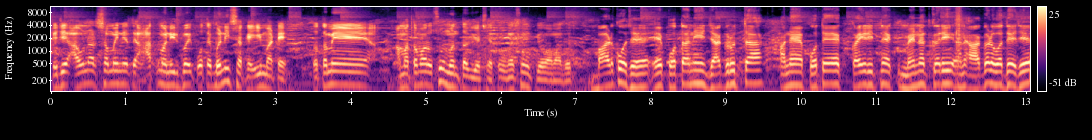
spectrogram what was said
કે જે આવનાર સમયને તે આત્મનિર્ભર પોતે બની શકે એ માટે. તો તમે આમાં તમારું શું મંતવ્ય છે? તો હું શું કહેવા માગું છું? બાળકો છે, એ પોતાની જાગૃતતા અને પોતે કઈ રીતે મહેનત કરી અને આગળ વધે છે,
